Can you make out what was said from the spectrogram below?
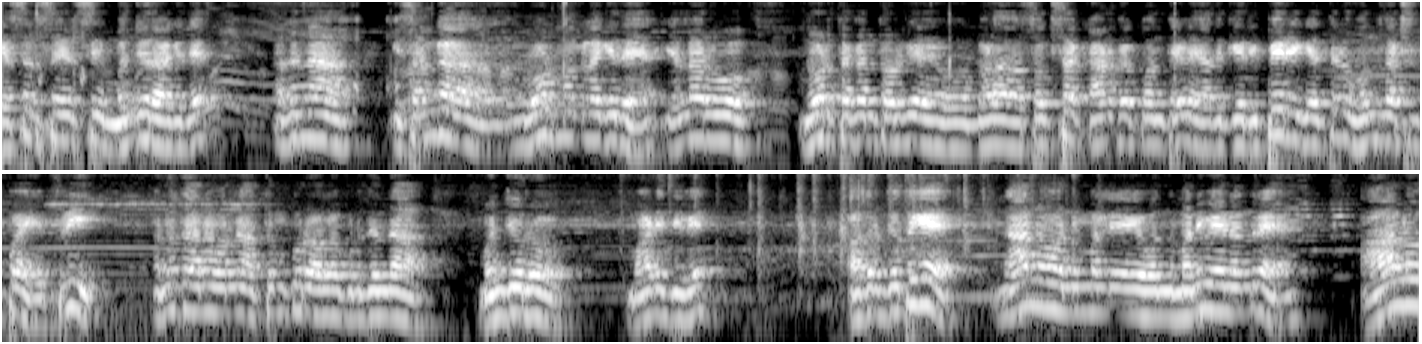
ಹೆಸರು ಸೇರಿಸಿ ಮಂಜೂರಾಗಿದೆ. ಅದನ್ನು ಈ ಸಂಘ ರೋಡ್ ಮಕ್ಕಳಾಗಿದೆ ಎಲ್ಲರೂ ನೋಡ್ತಕ್ಕಂಥವ್ರಿಗೆ ಭಾಳ ಸೊಗಸಾಗಿ ಕಾಣಬೇಕು ಅಂತೇಳಿ ಅದಕ್ಕೆ ರಿಪೇರಿಗೆ ಅಂತೇಳಿ ಒಂದು ಲಕ್ಷ ರೂಪಾಯಿ ಫ್ರೀ ಅನುದಾನವನ್ನು ತುಮಕೂರು ಹಾಲು ಒಕ್ಕೂಟದಿಂದ ಮಂಜೂರು ಮಾಡಿದ್ದೀವಿ. ಅದ್ರ ಜೊತೆಗೆ ನಾನು ನಿಮ್ಮಲ್ಲಿ ಒಂದು ಮನವಿ ಏನಂದರೆ, ಹಾಲು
